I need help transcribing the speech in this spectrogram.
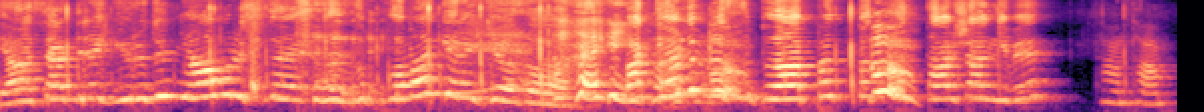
ya sen direkt yürüdün Yağmur üstüne. Zıplaman gerekiyordu. Ay, Bak gördün mü zıpla pıt pıt pıt tavşan gibi. Tamam tamam.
